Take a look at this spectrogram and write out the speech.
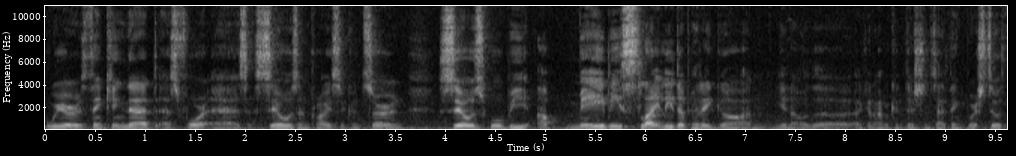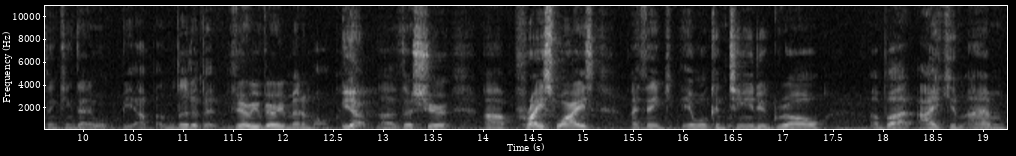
we are thinking that as far as sales and price are concerned, sales will be up maybe slightly depending on you know the economic conditions. I think we're still thinking that it will be up a little bit, very very minimal yeah uh, this year. Uh, price wise, I think it will continue to grow, but I can I'm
